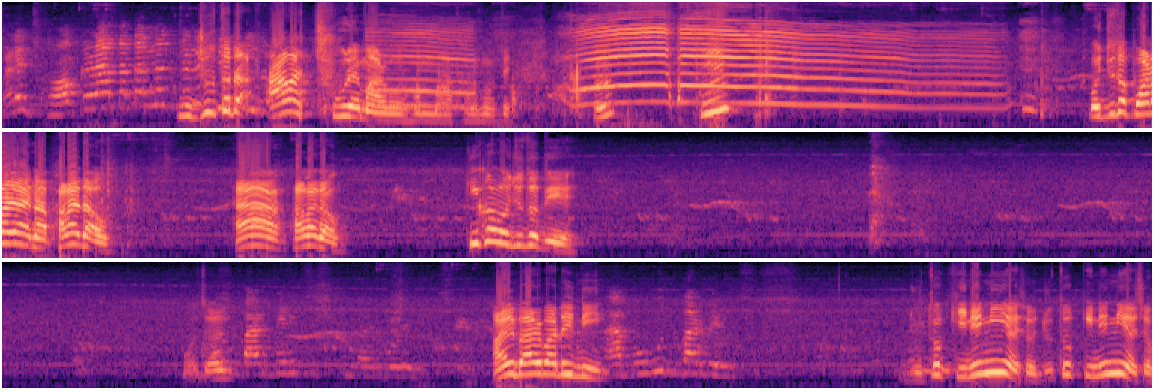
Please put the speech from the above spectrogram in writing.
মানে জুতোটা আবার ছুঁড়ে মারবো মাথার মধ্যে? ওই জুতো পরা যায় না ফালাই দাও। হ্যাঁ ফালাই দাও। কি করব জুতো দিয়ে বোঝা- বহুতবার বেড়েছিস তোরা, বলে দিচ্ছি। আমি হ্যাঁ, বহুতবার বেড়েছিস। জুতো কিনে নিয়ে আসো জুতো কিনে নিয়ে আসো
